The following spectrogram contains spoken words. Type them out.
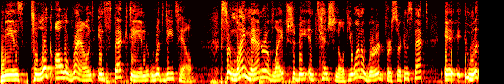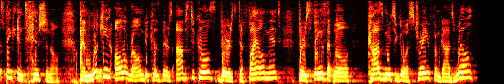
means to look all around, inspecting with detail. So my manner of life should be intentional. If you want a word for circumspect, it, let's think intentional. I'm looking all around because there's obstacles, there's defilement, there's things that will cause me to go astray from God's will.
